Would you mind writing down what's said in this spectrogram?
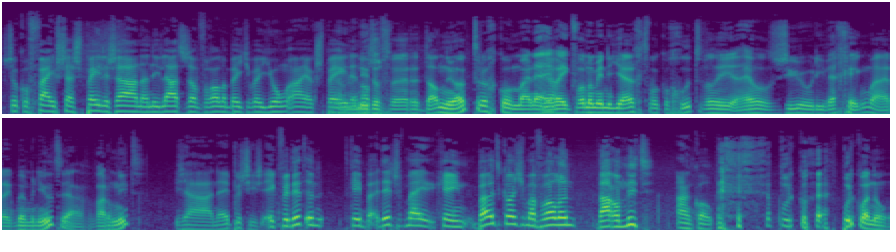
stuk of 5, 6 spelers aan. En die laten ze dan vooral een beetje bij jong Ajax spelen. en benieuwd als- of uh, Redan nu ook terugkomt. Maar nee, maar ik vond hem in de jeugd vond ik wel goed. Wel heel zuur hoe die wegging. Maar ik ben benieuwd. Ja, waarom niet? Ja, nee, precies. Ik vind dit een, geen, dit is voor mij geen buitenkantje, maar vooral een waarom niet aankopen. Pourquoi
